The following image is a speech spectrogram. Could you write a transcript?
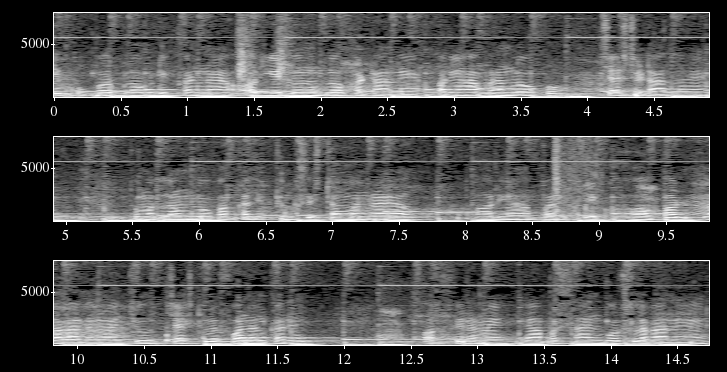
एक ऊपर ब्लॉक डिक करना है और ये दोनों ब्लॉक हटाने हैं और यहाँ पर हम लोगों को चेस्ट डालना है। तो मतलब हम लोगों का कलेक्टिंग सिस्टम बन रहा है अब और यहाँ पर एक हॉपर लगा देना है जो चेस्ट में फनल करें और फिर हमें यहाँ पर साइन बोर्ड्स लगाने हैं।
